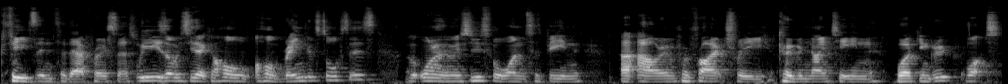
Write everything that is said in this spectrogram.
feeds into their process. We use obviously like a whole a whole range of sources, but one of the most useful ones has been uh, our own proprietary COVID nineteen working group. What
